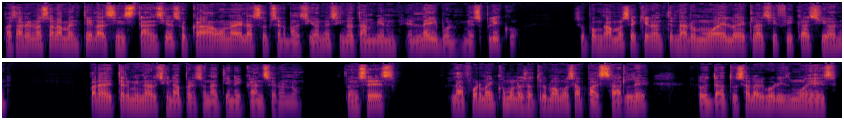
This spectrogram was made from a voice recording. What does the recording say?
pasarle no solamente las instancias o cada una de las observaciones, sino también el label. Me explico. Supongamos que quiero entrenar un modelo de clasificación para determinar si una persona tiene cáncer o no. Entonces, la forma en cómo nosotros vamos a pasarle los datos al algoritmo es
